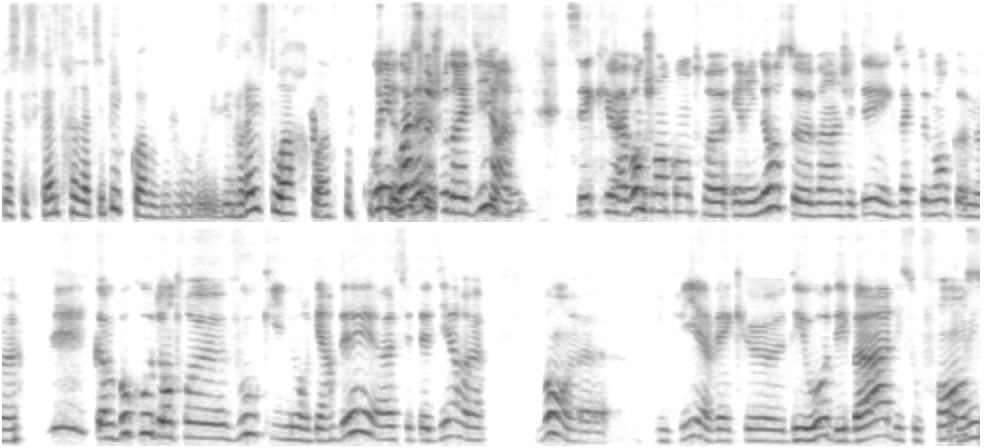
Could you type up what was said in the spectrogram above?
parce que c'est quand même très atypique, quoi. C'est une vraie histoire, quoi. Oui, moi, ce que je voudrais dire, c'est qu'avant que je rencontre Erinos, ben, j'étais exactement comme, comme beaucoup d'entre vous qui nous regardez, c'est-à-dire, bon, une vie avec euh, des hauts, des bas, des souffrances.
